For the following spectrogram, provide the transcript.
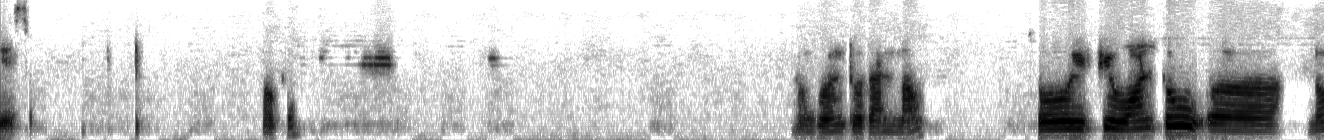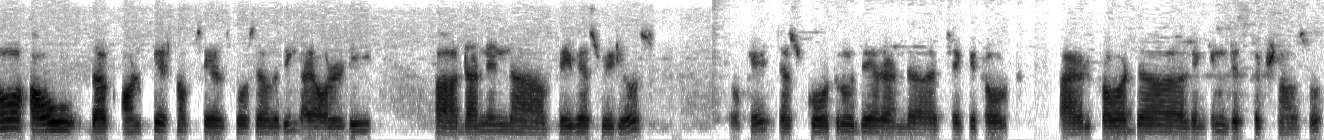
Json okay. I'm going to run now. So if you want to uh, know how the configuration of salesforce everything i already uh, done in uh, previous videos okay? Just go through there and uh, check it out. I will provide the link in description also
